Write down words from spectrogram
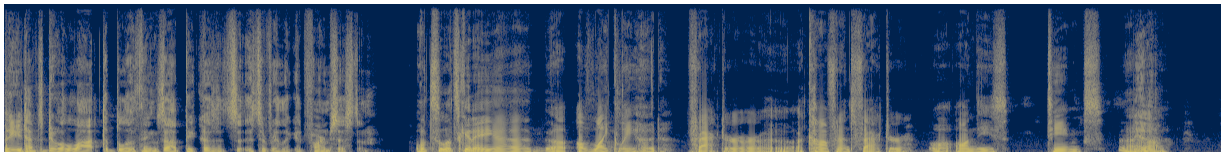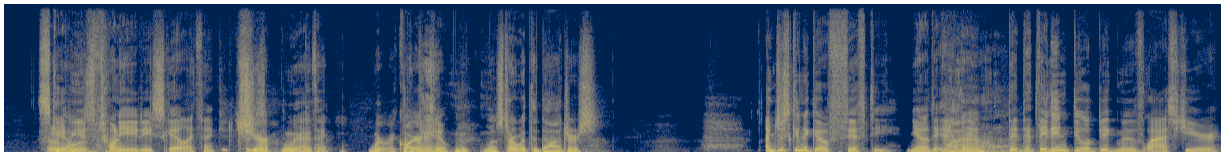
but you'd have to do a lot to blow things up because it's it's a really good farm system. Let's let's get a uh, a likelihood factor or a, confidence factor on, on these teams. Uh, yeah. Scale we of, use a 2080 scale, I think. Sure, I think we're required okay. to. We want to start with the Dodgers. I'm just going to go 50. You know, they, wow. they, they, they, didn't do a big move last year.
